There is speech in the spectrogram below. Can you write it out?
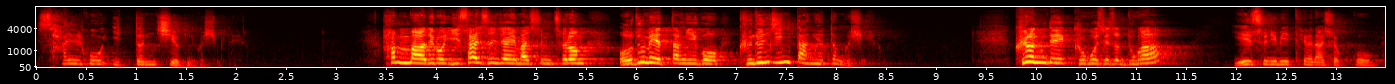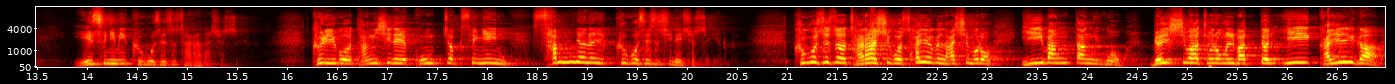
살고 있던 지역인 것입니다. 한마디로 이사야 선지자의 말씀처럼 어둠의 땅이고 그늘진 땅이었던 것이에요. 그런데 그곳에서 누가 예수님이 태어나셨고 예수님이 그곳에서 자라나셨어요. 그리고 당신의 공적 생애인 3년을 그곳에서 지내셨어요. 그곳에서 자라시고 사역을 하심으로 이방 땅이고 멸시와 조롱을 받던 이 갈릴리가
